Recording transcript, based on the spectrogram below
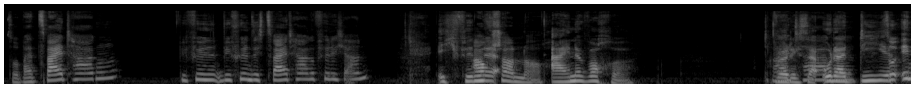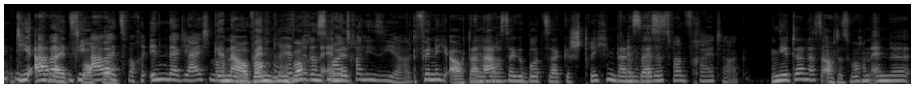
So bei zwei Tagen, wie fühlen, wie fühlen sich zwei Tage für dich an? Ich finde Auch schon noch. eine Woche. Drei würde ich sagen. Oder die- in, die Arbeitswoche. Die Arbeitswoche in der gleichen Woche. Genau, wenn ein Wochenende das Wochenende- neutralisiert. Finde ich auch. Danach Ja. ist der Geburtstag gestrichen. Dann Es sei denn, es war ein Freitag. Nee, dann ist auch das Wochenende.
